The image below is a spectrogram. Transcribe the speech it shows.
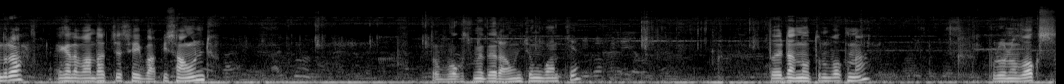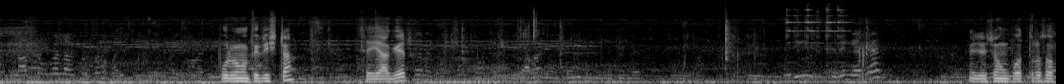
বন্ধুরা, এখানে বাঁধা হচ্ছে সেই বাপি সাউন্ড তো বক্স মেতে রাউন্ড চুং বাঁধছে। তো এটা নতুন বক্স না, পুরনো বক্স পুরনো তিরিশটা, সেই আগের। এই যে চংপত্র সব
